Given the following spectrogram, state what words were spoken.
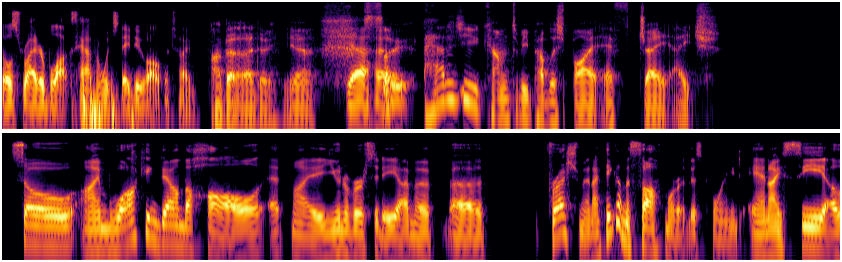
those writer blocks happen, which they do all the time. I bet they do. Yeah. Yeah. So, how did you come to be published by FJH? So, I'm walking down the hall at my university. I'm a, a freshman. I think I'm a sophomore at this point, and I see a,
